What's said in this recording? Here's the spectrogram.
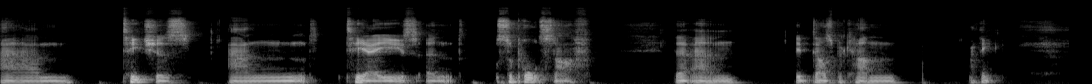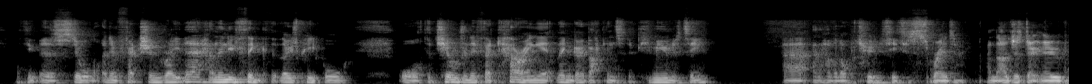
um, teachers and TAs and support staff that um, it does become. I think I think there's still an infection rate there. And then you think that those people or the children, if they're carrying it, then go back into the community uh, and have an opportunity to spread. And I just don't know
